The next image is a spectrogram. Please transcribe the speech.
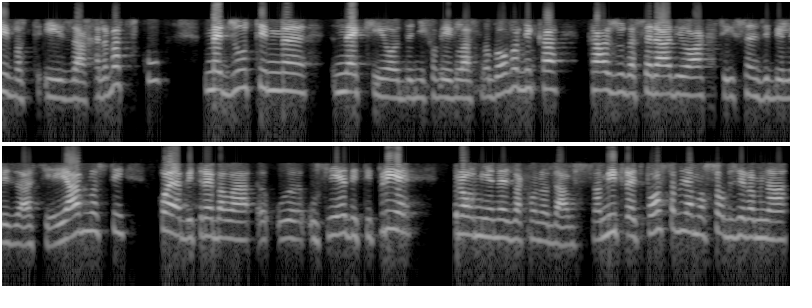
život i za Hrvatsku. Međutim, neki od njihovih glasnogovornika kažu da se radi o akciji senzibilizacije javnosti koja bi trebala e, uslijediti prije promjene zakonodavstva. Mi pretpostavljamo s obzirom na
